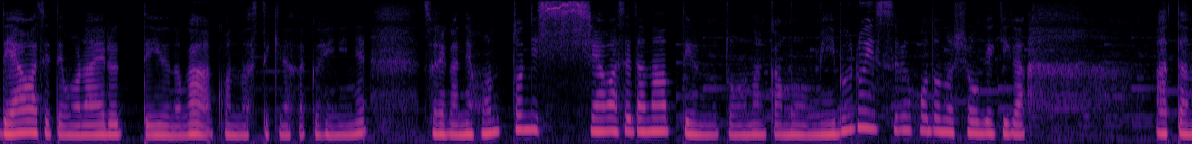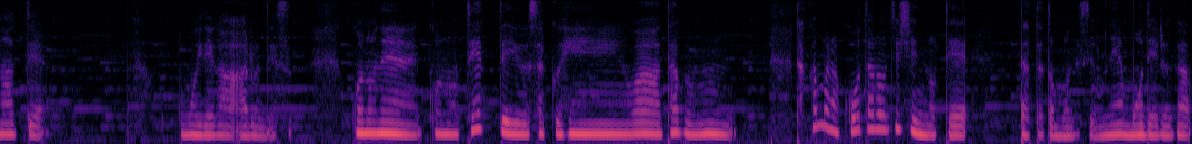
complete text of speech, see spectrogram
出会わせてもらえるっていうのがこんな素敵な作品にねそれがね本当に幸せだなっていうのとなんかもう身震いするほどの衝撃があったなって思い出があるんです。このねこの「手」っていう作品は多分高村光太郎自身の手だったと思うんですよねモデルが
